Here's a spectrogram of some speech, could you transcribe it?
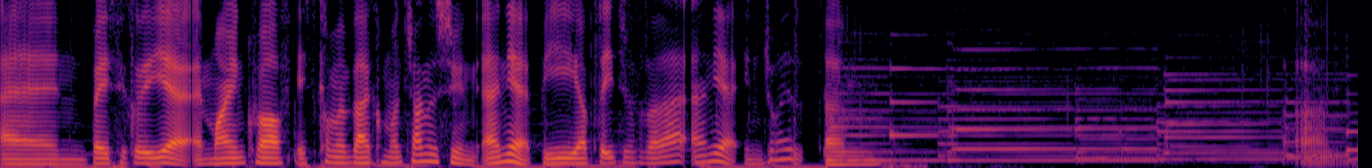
And basically yeah and minecraft is coming back on my channel soon. And yeah be updated for that. And yeah enjoy um um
